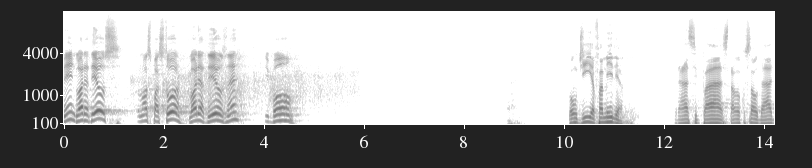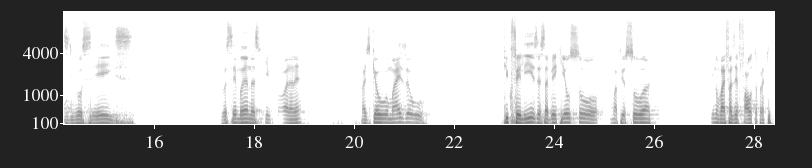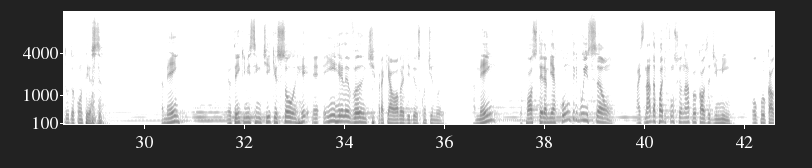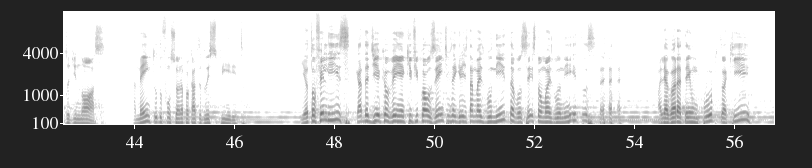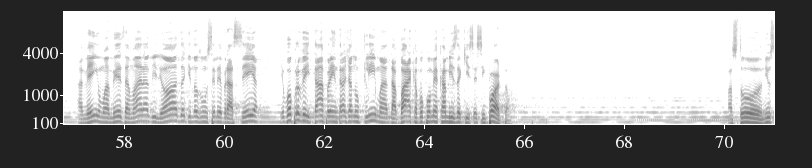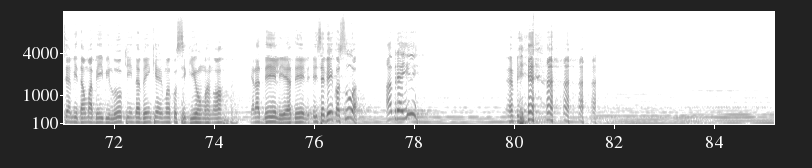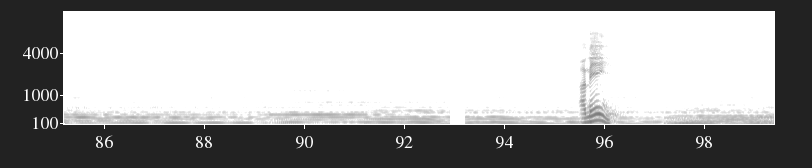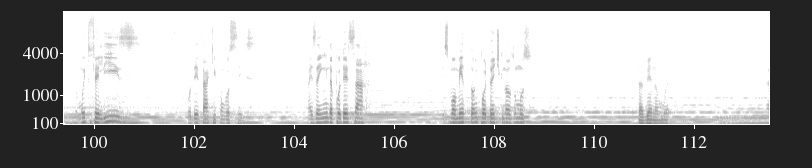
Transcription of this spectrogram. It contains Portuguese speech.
Amém. Glória a Deus. O nosso pastor. Glória a Deus, né? Que bom. Bom dia, família. Graça e paz. Estava com saudades de vocês. Duas semanas fiquei fora, né? Mas o que eu mais eu fico feliz é saber que eu sou uma pessoa que não vai fazer falta para que tudo aconteça. Amém? Eu tenho que me sentir que sou é, irrelevante para que a obra de Deus continue. Amém? Eu posso ter a minha contribuição, mas nada pode funcionar por causa de mim ou por causa de nós. Amém? Tudo funciona por causa do Espírito. E eu estou feliz, cada dia que eu venho aqui fico ausente, a igreja está mais bonita, vocês estão mais bonitos. Olha, agora tem um púlpito aqui, amém? Uma mesa maravilhosa que nós vamos celebrar a ceia. Eu vou aproveitar para entrar já no clima da barca, vou pôr minha camisa aqui, vocês se importam? Pastor Nilson ia me dar uma baby look, ainda bem que a irmã conseguiu uma nova, que era dele, é dele. E você veio com a sua? Abre aí. É Amém. Estou muito feliz poder estar aqui com vocês, mas ainda poder estar nesse momento tão importante que nós vamos. Tá vendo, amor?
